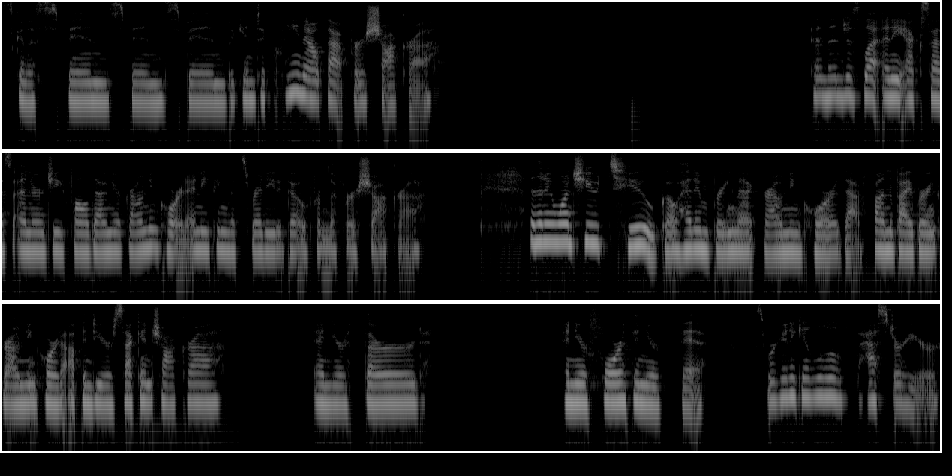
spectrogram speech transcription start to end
It's going to spin, spin, spin. Begin to clean out that first chakra. And then just let any excess energy fall down your grounding cord, anything that's ready to go from the first chakra. And then I want you to go ahead and bring that grounding cord, that fun, vibrant grounding cord, up into your second chakra and your third and your fourth and your fifth. So we're going to get a little faster here.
